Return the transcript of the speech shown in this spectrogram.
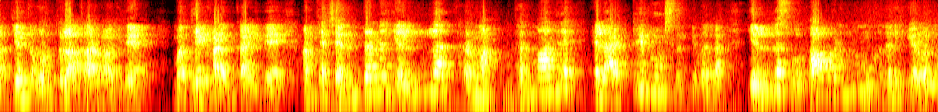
ಅತ್ಯಂತ ವರ್ತುಲಾಕಾರವಾಗಿದೆ. ಮಧ್ಯೆ ಕಳಂಕ ಇದೆ ಅಂತ ಚಂದ್ರನ ಎಲ್ಲ ಧರ್ಮ ಧರ್ಮ ಅಂದ್ರೆ ಎಲ್ಲ ಅಟ್ರಿಬ್ಯೂಟ್ಸ್ ಅಂತೀವಲ್ಲ, ಎಲ್ಲ ಸ್ವಭಾವಗಳನ್ನು ಮುಖದಲ್ಲಿ ಹೇರೋಲ್ಲ.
